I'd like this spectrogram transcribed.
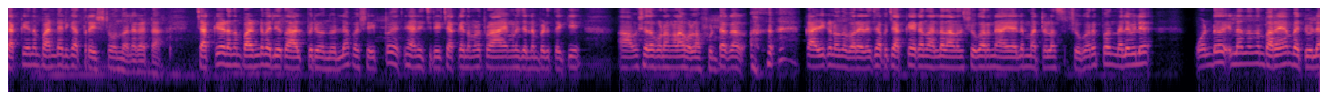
ചക്കയൊന്നും പണ്ട് എനിക്ക് അത്ര ഇഷ്ടമൊന്നുമല്ല കേട്ടോ. ചക്കയുടെ ഒന്നും പണ്ട് വലിയ താല്പര്യമൊന്നുമില്ല. പക്ഷേ ഇപ്പോൾ ഞാൻ ഇച്ചിരി ചക്ക നമ്മൾ പ്രായങ്ങൾ ചെല്ലുമ്പോഴത്തേക്ക് ഔഷധ ഗുണങ്ങളുള്ള ഫുഡൊക്കെ കഴിക്കണമെന്ന് പറയുന്നത് അപ്പോൾ ചക്കയൊക്കെ നല്ലതാണ് ഷുഗറിനായാലും മറ്റുള്ള ഷുഗർ ഇപ്പം നിലവിൽ ഉണ്ട് ഇല്ലെന്നൊന്നും പറയാൻ പറ്റില്ല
